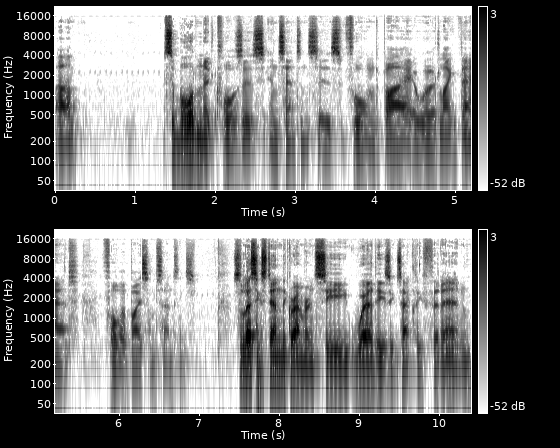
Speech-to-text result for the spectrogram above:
um, subordinate clauses in sentences formed by a word like that, followed by some sentence. So let's extend the grammar and see where these exactly fit in.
